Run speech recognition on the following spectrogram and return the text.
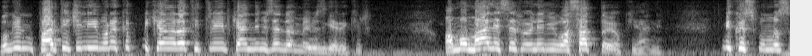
Bugün particiliği bırakıp bir kenara titreyip kendimize dönmemiz gerekir. Ama maalesef öyle bir vasat da yok yani. Bir kısmımız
